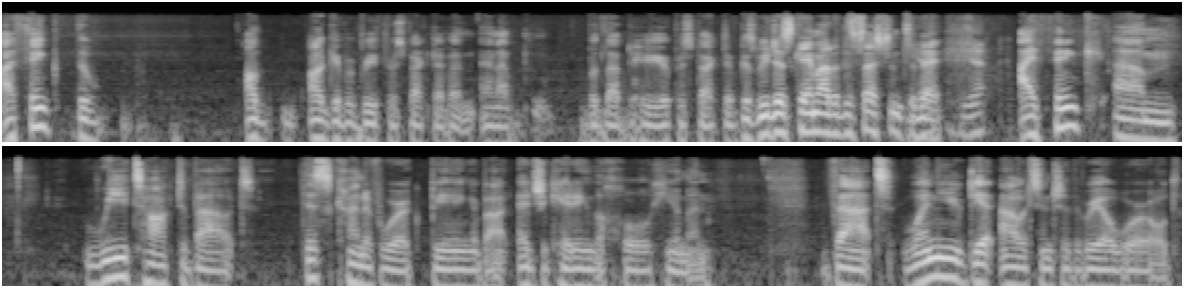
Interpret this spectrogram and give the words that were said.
I think the I'll I'll give a brief perspective and, and I would love to hear your perspective because we just came out of the session today. Yeah. yeah. I think um, we talked about this kind of work being about educating the whole human that when you get out into the real world,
